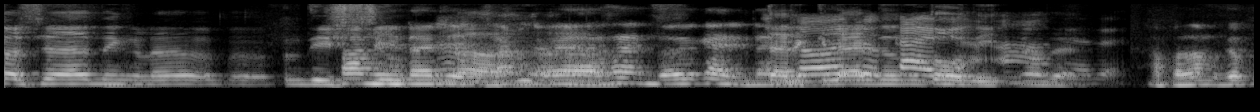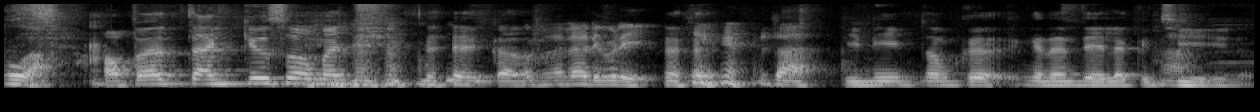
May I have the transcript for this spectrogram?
പക്ഷെ നിങ്ങൾ. തോന്നി. അപ്പൊ നമുക്ക് പോവാം. അപ്പൊ താങ്ക് യു സോ മച്ച് നല്ല അടിപൊളി. ട്ടാ. ഇനി നമുക്ക് ഇങ്ങനെ എന്തെങ്കിലുമൊക്കെ ചെയ്യണം?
